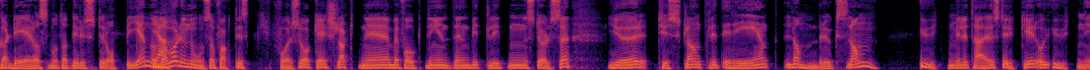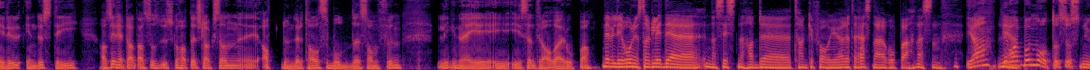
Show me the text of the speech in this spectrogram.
gardere oss mot at de ruster opp igjen? Og Ja. Da var det noen som faktisk foreslo ok, slakt ned befolkningen til en bitte liten størrelse. Gjør Tyskland til et rent landbruksland uten militære styrker og uten industri. Altså hele tatt, altså Du skulle hatt et slags sånn 1800-talls bondesamfunn liggende i, i, i Sentral-Europa. Det er vel ironisk nok litt det nazistene hadde tanke for å gjøre til resten av Europa, nesten. Ja, det var på en måte å snu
